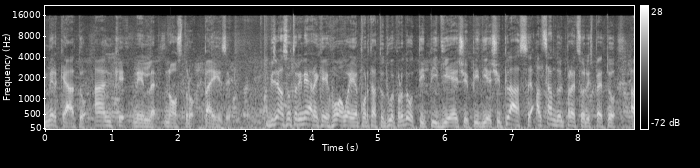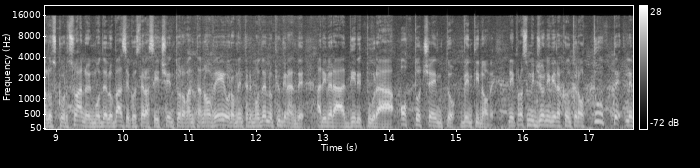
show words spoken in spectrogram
mercato anche nel nostro paese. Bisogna sottolineare che Huawei ha portato due prodotti, P10 e P10 Plus, alzando il prezzo rispetto allo scorso anno. Il modello base costerà 699 euro, mentre il modello più grande arriverà addirittura a 829. Nei prossimi giorni vi racconterò tutte le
